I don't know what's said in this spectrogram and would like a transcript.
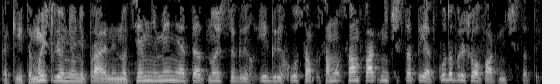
какие-то мысли у нее неправильные, но тем не менее это относится к греху, и к греху сам, сам, сам факт нечистоты. Откуда пришел факт нечистоты?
